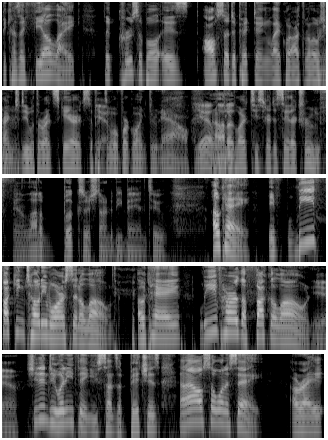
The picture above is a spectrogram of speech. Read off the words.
Because I feel like the Crucible is also depicting like what Arthur Miller was trying Mhm. to do with the Red Scare. It's depicting what we're going through now. Yeah, a lot of people are too scared to say their truth. and a lot of books are starting to be banned too. Okay, if leave fucking Toni Morrison alone. Okay, leave her the fuck alone. Yeah, She didn't do anything, you sons of bitches. And I also want to say, all right,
